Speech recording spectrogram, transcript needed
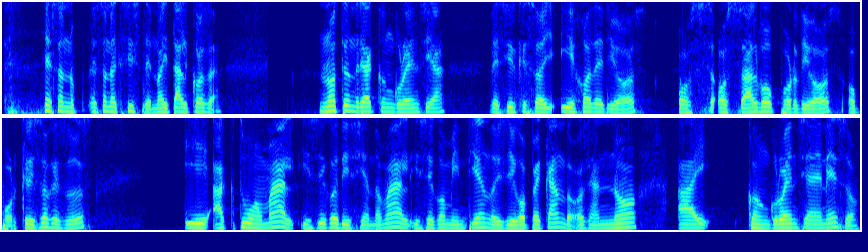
eso no, eso no existe, no hay tal cosa. No tendría congruencia decir que soy hijo de Dios o, o salvo por Dios o por Cristo Jesús y actúo mal y sigo diciendo mal y sigo mintiendo y sigo pecando. O sea, no hay congruencia en eso.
